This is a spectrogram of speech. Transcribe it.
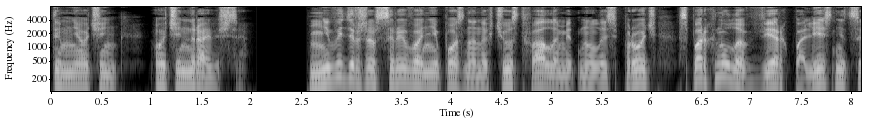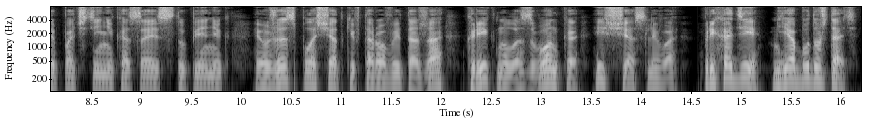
ты мне очень... очень нравишься». Не выдержав срыва непознанных чувств, Алла метнулась прочь, спорхнула вверх по лестнице, почти не касаясь ступенек, и уже с площадки второго этажа крикнула звонко и счастливо «Приходи, я буду ждать».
